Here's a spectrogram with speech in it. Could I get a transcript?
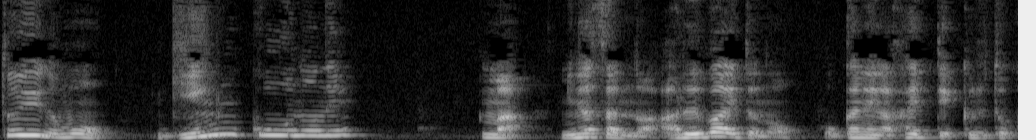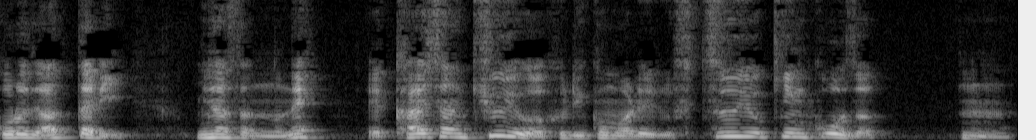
というのも銀行のねまあ皆さんのアルバイトのお金が入ってくるところであったり皆さんのね会社の給与が振り込まれる普通預金口座うん。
